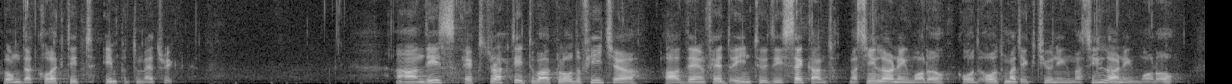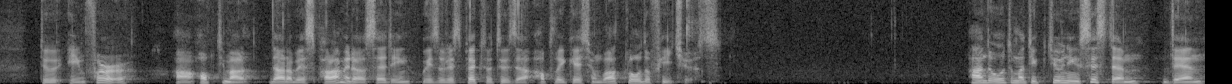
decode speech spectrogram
from the collected input metric. And this extracted workload feature are then fed into the second machine learning model called automatic tuning machine learning model to infer uh, optimal database parameter setting with respect to the application workload features. And automatic tuning system then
